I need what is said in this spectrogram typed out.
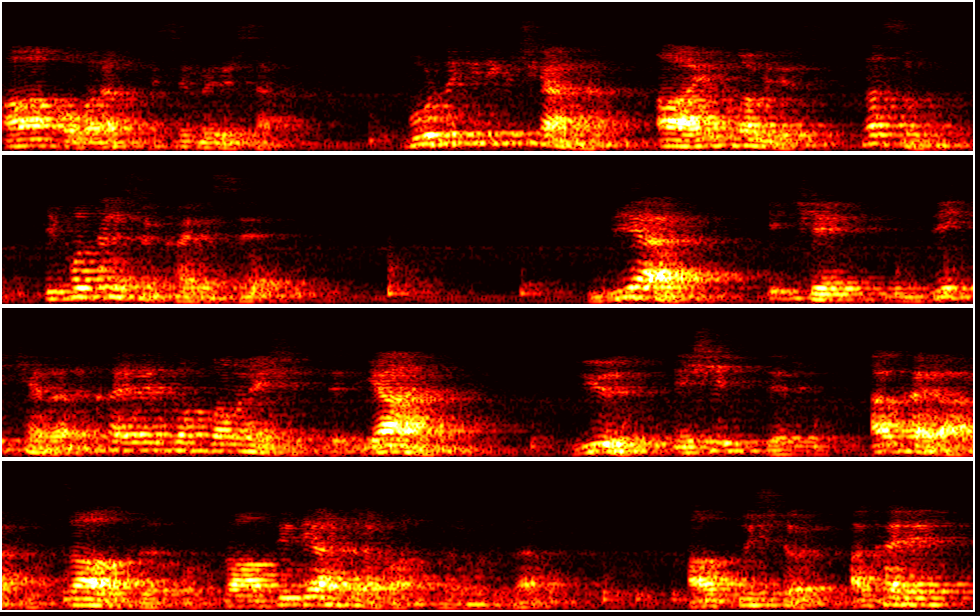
A olarak isim verirsem buradaki dik üçgenden A'yı bulabiliriz. Nasıl? Hipotenüsün karesi diğer iki dik kenarın kareleri toplamına eşittir. Yani 100 eşittir A kare artı 36, 36'yı diğer tarafa attığımızda 64 A kare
